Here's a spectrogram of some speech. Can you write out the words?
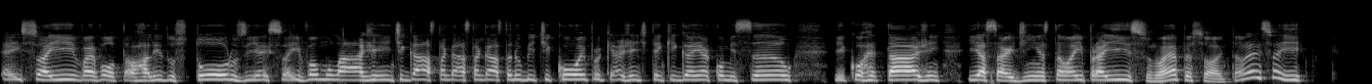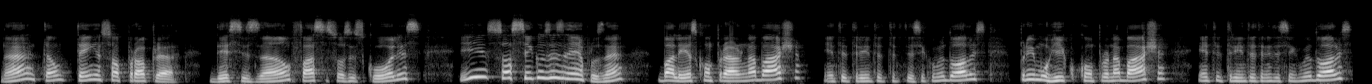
é isso aí, vai voltar o rally dos touros e é isso aí, vamos lá, gente, gasta, gasta, gasta no Bitcoin, porque a gente tem que ganhar comissão e corretagem e as sardinhas estão aí para isso, não é, pessoal? Então é isso aí, né? Então tenha sua própria decisão, faça suas escolhas e só siga os exemplos, né? Baleias compraram na baixa, entre 30 e 35 mil dólares. Primo Rico comprou na baixa, entre 30 e 35 mil dólares.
